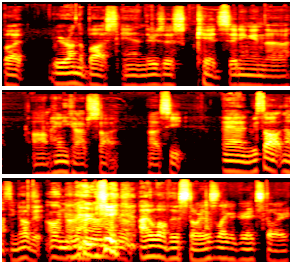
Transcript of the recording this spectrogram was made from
But we were on the bus, and there's this kid sitting in the um, handicap side uh, seat, and we thought nothing of it. Oh, no, no, no, no, no. I love this story. This is like a great story.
